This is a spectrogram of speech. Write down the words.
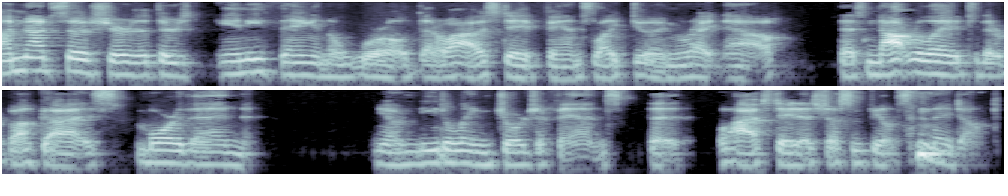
I'm not so sure that there's anything in the world that Ohio State fans like doing right now that's not related to their Buckeyes more than you know needling Georgia fans that Ohio State has Justin Fields and they don't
